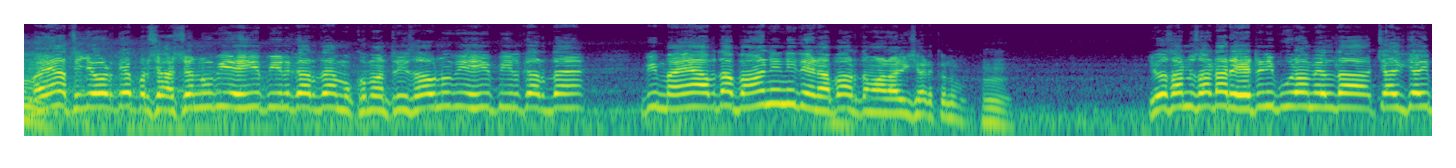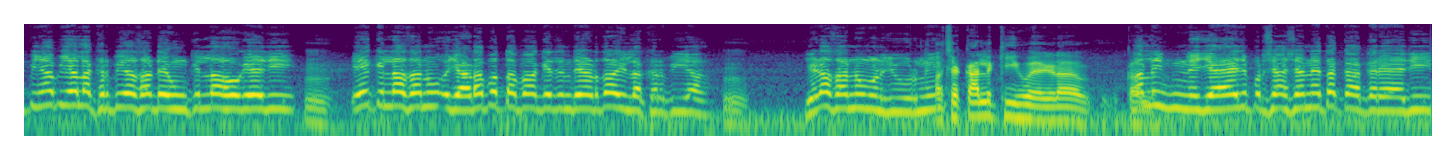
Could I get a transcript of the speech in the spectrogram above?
ਮੈਂ ਹੱਥ ਜੋੜ ਕੇ ਪ੍ਰਸ਼ਾਸਨ ਨੂੰ ਵੀ ਇਹੀ ਅਪੀਲ ਕਰਦਾ ਮੁੱਖ ਮੰਤਰੀ ਸਾਹਿਬ ਨੂੰ ਵੀ ਇਹੀ ਅਪੀਲ ਕਰਦਾ ਵੀ ਮੈਂ ਆਪਦਾ ਬਾਣ ਹੀ ਨਹੀਂ ਦੇਣਾ ਭਾਰਤਮਾਲਾ ਵਾਲੀ ਸੜਕ ਨੂੰ। ਜੋ ਸਾਨੂੰ ਸਾਡਾ ਰੇਟ ਨਹੀਂ ਪੂਰਾ ਮਿਲਦਾ 40 40 50 50 ਲੱਖ ਰੁਪਇਆ ਸਾਡੇ ਹੁਣ ਕਿੱਲਾ ਹੋ ਗਿਆ ਜੀ। ਇਹ ਕਿੱਲਾ ਸਾਨੂੰ ਉਜਾੜਾ ਭੱਤਾ ਪਾ ਕੇ ਦਿੰਦੇ 48 ਲੱਖ ਰੁਪਇਆ। ਜਿਹੜਾ ਸਾਨੂੰ ਮਨਜ਼ੂਰ ਨਹੀਂ। ਅੱਛਾ ਕੱਲ ਕੀ ਹੋਇਆ ਜਿਹੜਾ ਕੱਲ ਨਜਾਇਜ਼ ਪ੍ਰਸ਼ਾਸਨ ਨੇ ਧੱਕਾ ਕਰਿਆ ਜੀ।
